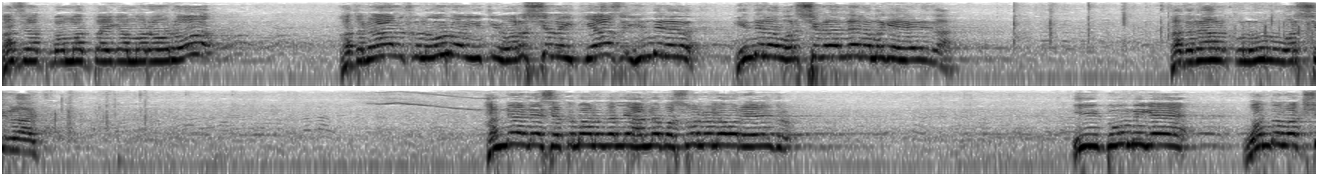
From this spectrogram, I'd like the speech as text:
ಹಜರತ್ ಮೊಹಮ್ಮದ್ ಪೈಗಂಬರ್ ಅವರು ಹದಿನಾಲ್ಕು ನೂರು ಇತಿ ವರ್ಷದ ಇತಿಹಾಸ ಹಿಂದಿನ ಹಿಂದಿನ ವರ್ಷಗಳಲ್ಲೇ ನಮಗೆ ಹೇಳಿದ. ಹದಿನಾಲ್ಕು ನೂರು ವರ್ಷಗಳಾಯ್ತು. ಹನ್ನೆರಡನೇ ಶತಮಾನದಲ್ಲಿ ಅನ್ನ ಬಸವಣ್ಣನವರು ಹೇಳಿದ್ರು, ಈ ಭೂಮಿಗೆ ಒಂದು ಲಕ್ಷ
